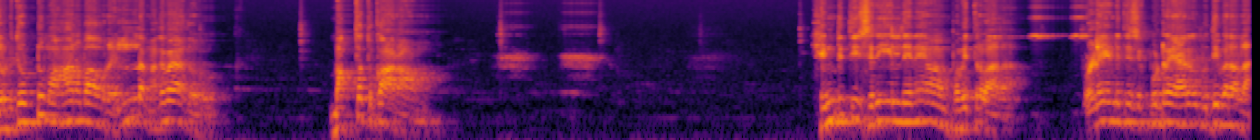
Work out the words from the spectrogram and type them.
ದೊಡ್ಡ ದೊಡ್ಡ ಮಹಾನುಭಾವರು ಎಲ್ಲ ಮದುವೆ ಆದವರು ಭಕ್ತ ತುಕಾರಾಮ್. ಹೆಂಡತಿ ಸರಿ ಇಲ್ಲದೇನೆ ಪವಿತ್ರವಾದ. ಒಳ್ಳೆ ಹೆಂಡತಿ ಸಿಕ್ಬಿಟ್ರೆ ಯಾರಿಗೂ ಬುದ್ಧಿ ಬರಲ್ಲ.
